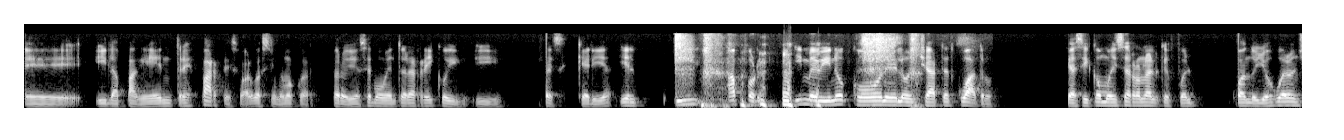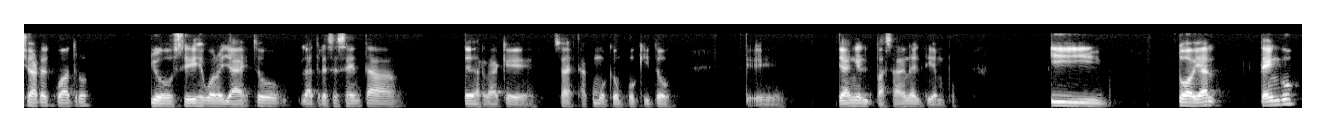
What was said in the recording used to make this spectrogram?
Eh, y la pagué en tres partes o algo así, no me acuerdo. Pero yo en ese momento era rico y, y pues quería. Y el y, ah, y me vino con el Uncharted 4. Que así como dice Ronald, que fue cuando yo jugué el Uncharted 4, yo sí dije, bueno, ya esto, la 360, de verdad que, o sea, está como que un poquito eh, ya en el pasado en el tiempo. Y todavía tengo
